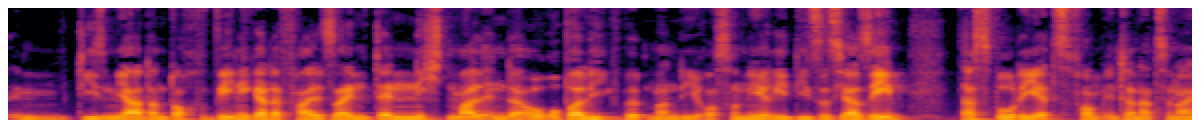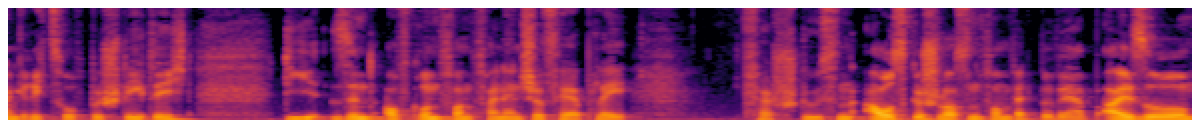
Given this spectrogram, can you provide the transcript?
in diesem Jahr dann doch weniger der Fall sein, denn nicht mal in der Europa League wird man die Rossoneri dieses Jahr sehen. Das wurde jetzt vom Internationalen Gerichtshof bestätigt. Die sind aufgrund von Financial Fair Play Verstößen ausgeschlossen vom Wettbewerb. Also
